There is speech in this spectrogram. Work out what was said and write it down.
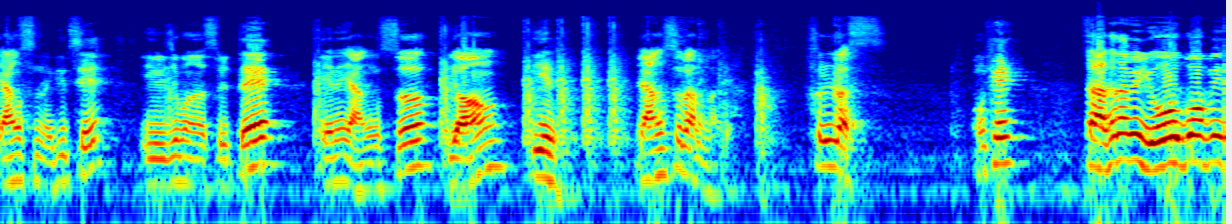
양수네, 그치? 1 집어넣었을 때, 얘는 양수 0, 1. 양수란 말이야. 플러스. 오케이? 자, 그 다음에 요 법이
